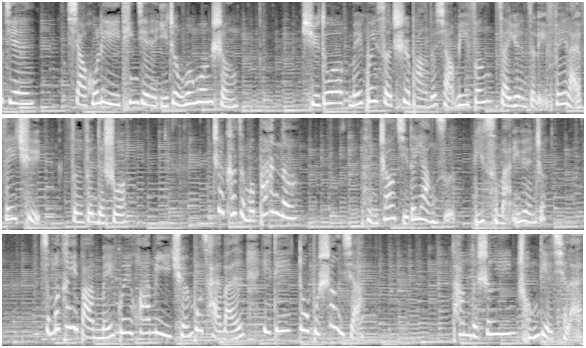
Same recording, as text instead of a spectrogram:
间，小狐狸听见一阵嗡嗡声，许多玫瑰色翅膀的小蜜蜂在院子里飞来飞去，纷纷地说：“这可怎么办呢？”很着急的样子，彼此埋怨着：“怎么可以把玫瑰花蜜全部采完，一滴都不剩下？”它们的声音重叠起来，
